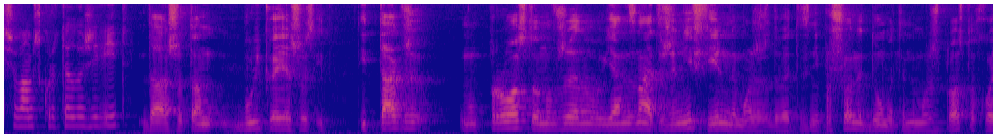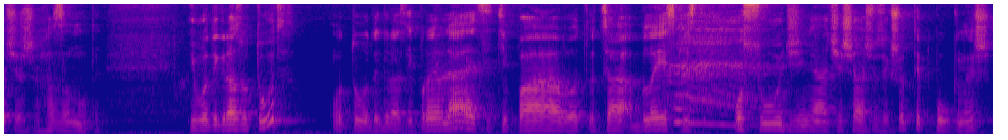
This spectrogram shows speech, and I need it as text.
Що вам скрутило живіт? Да, що там булькає щось, і, і так вже, ну просто, ну вже, ну я не знаю, ти вже ні фільм не можеш дивитися, ні про що не думати не можеш, просто хочеш газанути. І от якраз отут, отут якраз і проявляється, типа, от ця близькість, осудження чи ще щось. Якщо ти пукнеш,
